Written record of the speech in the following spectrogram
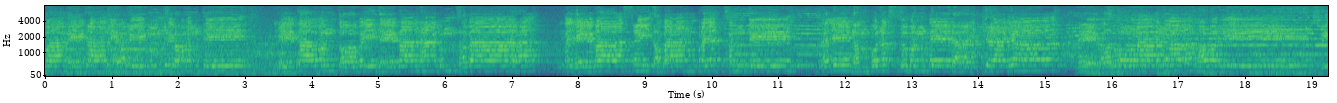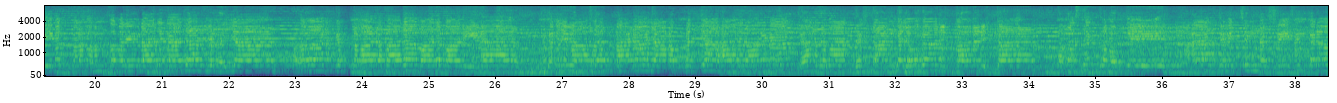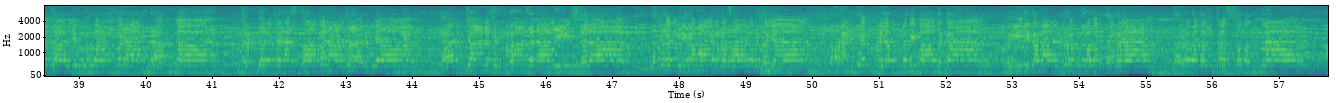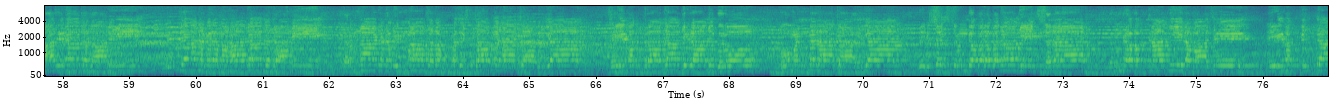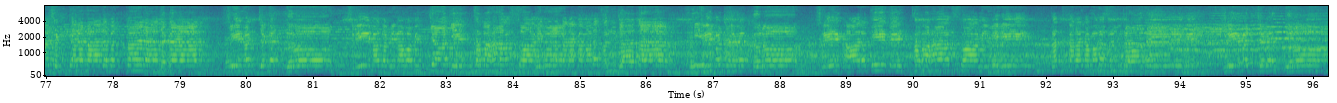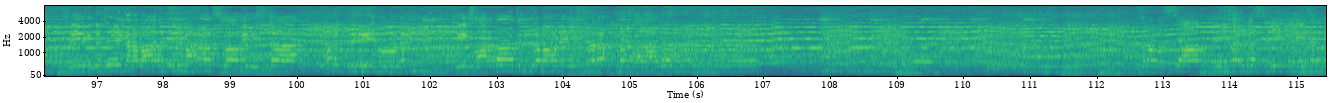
रूपामेतानि हवीगुंसि भवन्ति एतावन्तो वै देवानागुं सभाः तदेवास्मै सभान् प्रयच्छन्ति तदेनं पुनः सुवन्ते राज्याय देवसो राजा भवति श्रीमत्परमहंसपरिव्राज प्राणायामप्रत्याहारधारणाध्यानसमाध्यष्टाङ्गयोगानुष्ठाननिष्ठा तपश्चक्रवर्ते अनाद्यविच्छिन्न श्रीशङ्कराचार्यगुरुपरम्परा प्राप्ता षड्दर्शनस्थापनाचार्य व्याख्यानसिंहासनादीश्वरा सकलनिगमागमसारहृदय साङ्ख्यत्रय प्रतिपादक वैदिकमार्गप्रवर्तक सर्वतन्त्रस्वतन्त्र आदिराजधानी विद्यानगर राजाधिराजगुरो भूमण्डलाचार्य ऋक्षशृङ्गपरपराजेश्वर तुङ्गभद्रातीरवासे श्रीमद्विद्याशङ्करपादपद्माराधक श्रीमज्जगद्गुरो श्रीमदभिनवविद्यातीर्थमहास्वामिगुरुकरकमलसञ्जाता श्रीमज्जगद्गुरो श्रीभारतीतीर्थमहास्वामिभिः तत्करकमलसञ्जातेः जगद्गुरो श्रीविदुशेखरभारती महास्वामिविष्टा अनुगृहेतोऽयं श्रीशारदाचन्द्रमौणेश्वरः प्रसादः सर्वस्याप्ते सर्वस्यैकले सर्व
